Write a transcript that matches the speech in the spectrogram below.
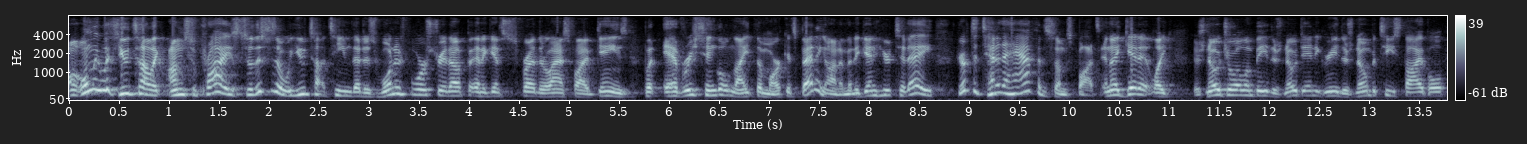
Only with Utah, like I'm surprised. So this is a Utah team that is one and four straight up and against the spread their last five games, but every single night the market's betting on them. And again, here today, you're up to ten and a half in some spots. And I get it. Like there's no Joel Embiid, there's no Danny Green, there's no Matisse Thybulle.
